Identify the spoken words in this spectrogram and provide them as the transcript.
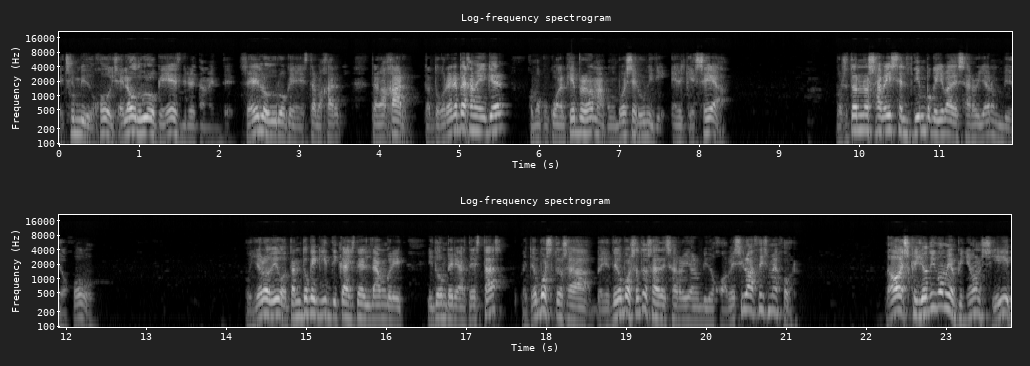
He hecho un videojuego y sé lo duro que es directamente. Sé lo duro que es trabajar, trabajar tanto con RPG Maker como con cualquier programa, como puede ser Unity, el que sea. Vosotros no sabéis el tiempo que lleva a desarrollar un videojuego. Pues yo lo digo, tanto que criticáis del downgrade y tonterías de estas, Meteo vosotros a, vosotros a desarrollar un videojuego. A ver si lo hacéis mejor. No, es que yo digo mi opinión, sí.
